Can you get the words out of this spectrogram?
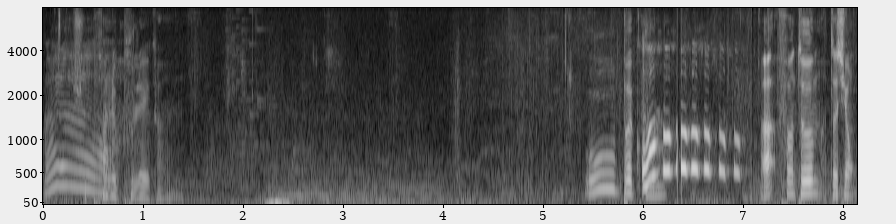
Voilà. Je vais prendre le poulet quand même. Ouh, pas cool. Oh, Ah, fantôme, attention.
